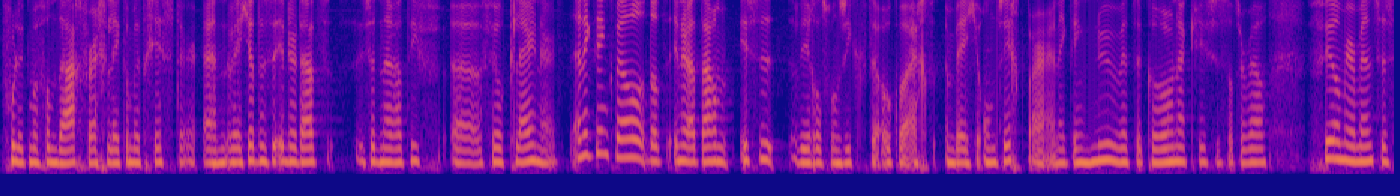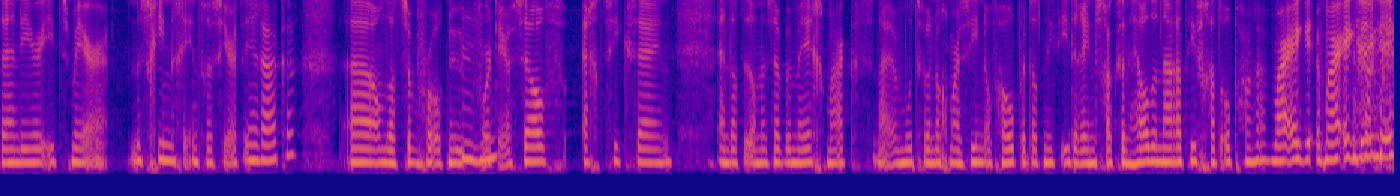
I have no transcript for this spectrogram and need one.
voel ik me vandaag vergeleken met gisteren. En weet je, dus inderdaad is het narratief uh, veel kleiner. En ik denk wel dat inderdaad daarom is de wereld van ziekte ook wel echt een beetje onzichtbaar. En ik denk nu met de coronacrisis dat er wel veel meer mensen zijn die er iets meer misschien geïnteresseerd in raken. Uh, omdat ze bijvoorbeeld nu voor het mhm. eerst zelf echt ziek zijn. En dat dan eens hebben meegemaakt. Nou, dan moeten we nog maar zien of hopen dat niet iedereen straks een heldennarratief gaat ophangen. Maar ik, maar ik denk,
